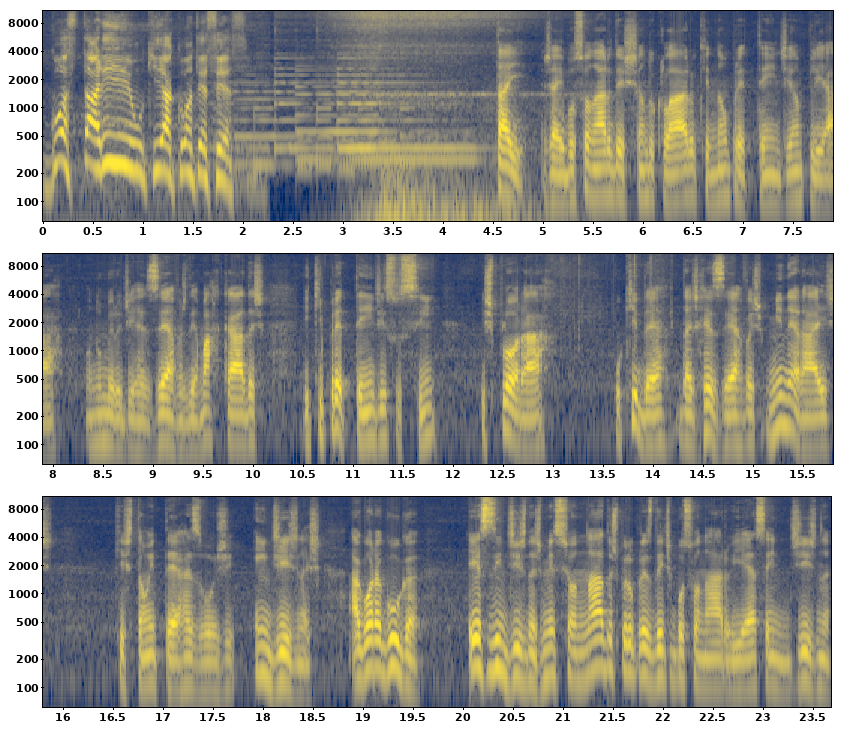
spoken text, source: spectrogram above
gostariam que acontecesse. Está aí, Jair Bolsonaro deixando claro que não pretende ampliar o número de reservas demarcadas e que pretende, isso sim, explorar o que der das reservas minerais que estão em terras hoje indígenas. Agora, Guga, esses indígenas mencionados pelo presidente Bolsonaro e essa indígena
